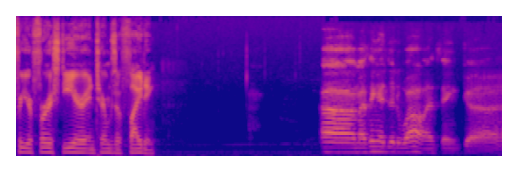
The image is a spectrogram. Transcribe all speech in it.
for your first year in terms of fighting? Um, I think I did well. I think uh,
